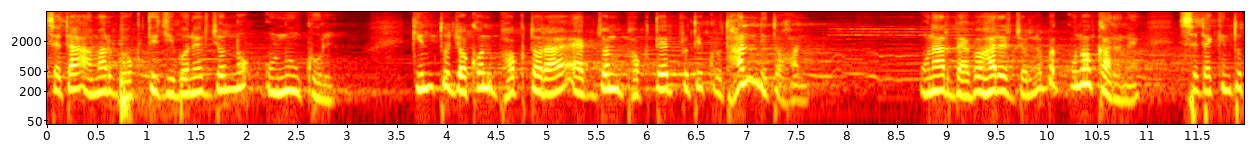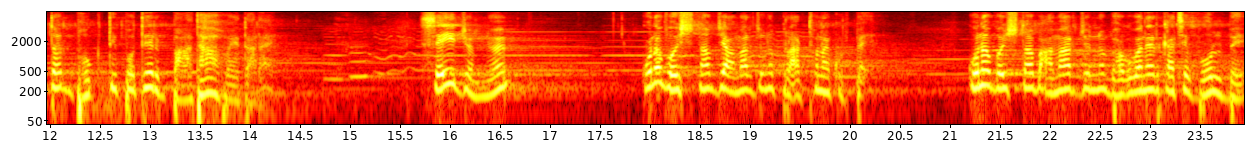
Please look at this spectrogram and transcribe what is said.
সেটা আমার ভক্তি জীবনের জন্য অনুকূল। কিন্তু যখন ভক্তরা একজন ভক্তের প্রতি ক্রধান্বিত হন ওনার ব্যবহারের জন্য বা কোনো কারণে, সেটা কিন্তু তার ভক্তিপথের বাধা হয়ে দাঁড়ায়। সেই জন্য কোনো বৈষ্ণব যে আমার জন্য প্রার্থনা করবে, কোনো বৈষ্ণব আমার জন্য ভগবানের কাছে বলবে,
